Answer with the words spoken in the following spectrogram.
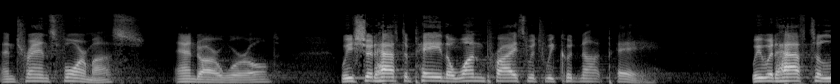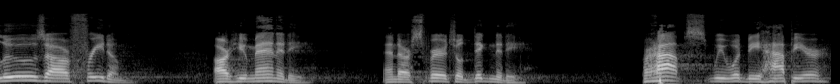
and transform us, and our world. We should have to pay the one price which we could not pay. We would have to lose our freedom, our humanity, and our spiritual dignity. Perhaps we would be happier,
